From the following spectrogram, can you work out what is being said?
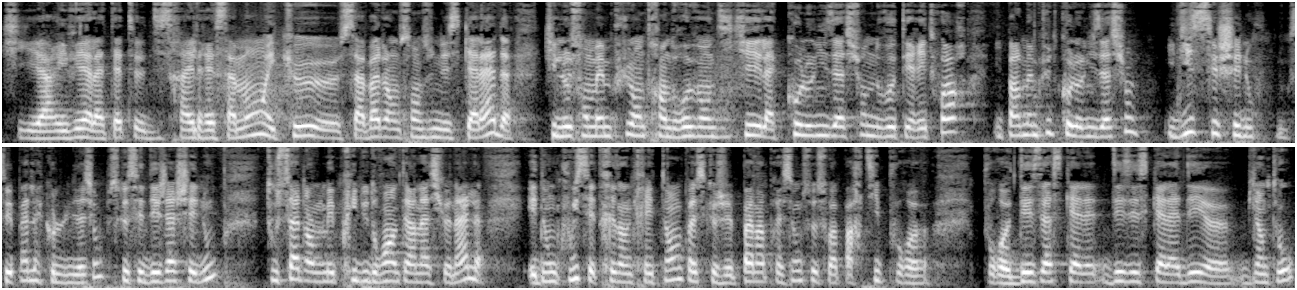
qui est arrivé à la tête d'Israël récemment et que euh, ça va dans le sens d'une escalade, qu'ils ne sont même plus en train de revendiquer la colonisation de nouveaux territoires. Ils parlent même plus de colonisation. Ils disent c'est chez nous. Donc c'est pas de la colonisation puisque c'est déjà chez nous. Tout ça dans le mépris du droit international. Et donc oui, c'est très inquiétant parce que j'ai pas l'impression que ce soit parti pour, pour désescalader bientôt.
